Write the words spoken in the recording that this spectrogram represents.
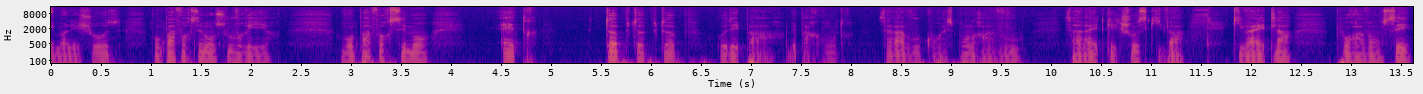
eh ben les choses vont pas forcément s'ouvrir, vont pas forcément être top top top au départ, mais par contre, ça va vous correspondre à vous, ça va être quelque chose qui va qui va être là pour avancer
